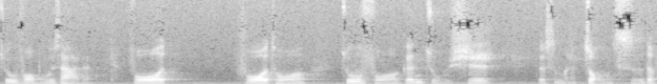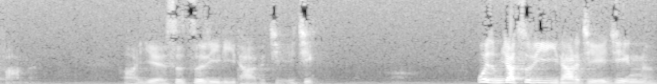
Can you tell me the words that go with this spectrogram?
诸佛菩萨的佛佛陀诸佛跟祖师。的什么呢？总持的法门，啊，也是自利利他的捷径，为什么叫自利利他的捷径呢？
